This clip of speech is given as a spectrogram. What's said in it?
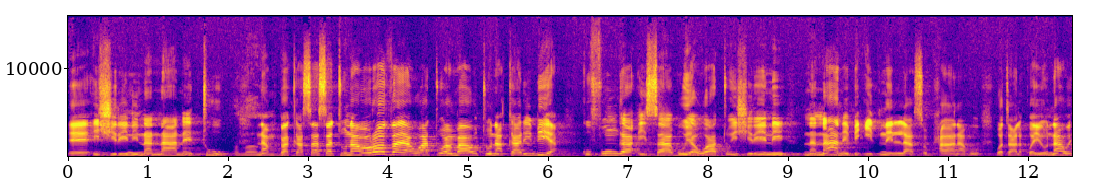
e, ishirini na nane tu Allah. na mpaka sasa tuna orodha ya watu ambao tunakaribia kufunga hisabu ya watu ishirini na nane biidhnillah subhanahu wa taala. Kwa hiyo nawe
